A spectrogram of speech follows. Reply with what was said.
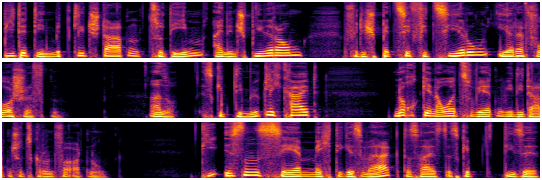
bietet den Mitgliedstaaten zudem einen Spielraum für die Spezifizierung ihrer Vorschriften. Also, es gibt die Möglichkeit, noch genauer zu werden wie die Datenschutzgrundverordnung. Die ist ein sehr mächtiges Werk. Das heißt, es gibt diese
